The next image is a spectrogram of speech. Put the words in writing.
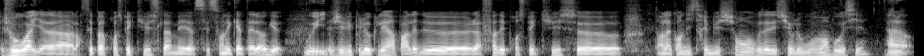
Je vous vois, il y a, alors c'est pas prospectus là, mais ce sont des catalogues. Oui. J'ai vu que Leclerc a parlé de la fin des prospectus euh, dans la grande distribution. Vous allez suivre le mouvement vous aussi? Alors,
